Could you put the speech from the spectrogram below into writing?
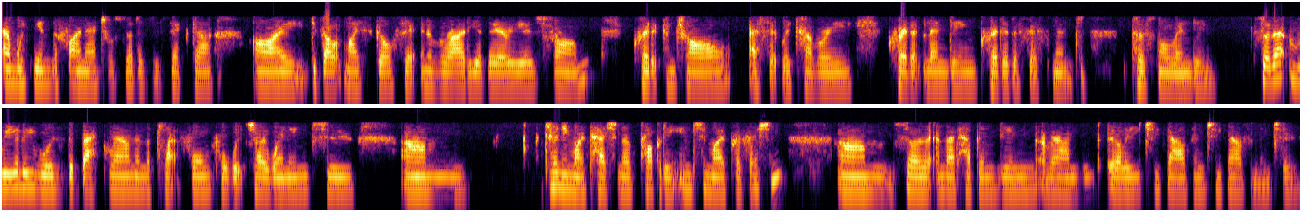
And within the financial services sector, I developed my skill set in a variety of areas from credit control, asset recovery, credit lending, credit assessment, personal lending. So that really was the background and the platform for which I went into um, turning my passion of property into my profession. Um, so, and that happened in around early 2000, 2002.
